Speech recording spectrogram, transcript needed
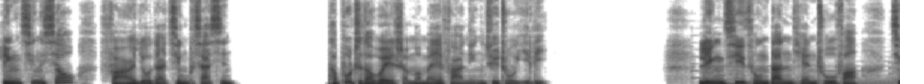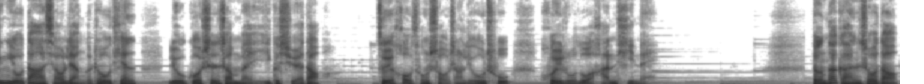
林青霄反而有点静不下心。他不知道为什么没法凝聚注意力。灵气从丹田出发，经由大小两个周天，流过身上每一个穴道。最后从手上流出，汇入洛寒体内。等他感受到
